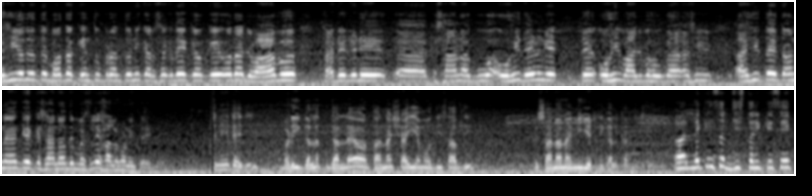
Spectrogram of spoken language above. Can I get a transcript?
ਅਸੀਂ ਉਹਦੇ ਉੱਤੇ ਬਹੁਤਾ ਕਿੰਤੂ ਪਰੰਤੂ ਨਹੀਂ ਕਰ ਸਕਦੇ, ਕਿਉਂਕਿ ਉਹਦਾ ਜਵਾਬ ਸਾਡੇ ਜਿਹੜੇ ਕਿਸਾਨ ਆਗੂ ਆ, ਉਹੀ ਦੇਣਗੇ ਤੇ ਉਹੀ ਵਾਜਬ ਹੋਊਗਾ। ਅਸੀਂ ਅਸੀਂ ਤੇ ਚਾਹੁੰਦੇ ਹਾਂ ਕਿ ਕਿਸਾਨਾਂ ਦੇ ਮਸਲੇ ਹੱਲ ਹੋਣੇ ਚਾਹੀਦੇ। ਨੀਟ ਹੈ ਜੀ, ਬੜੀ ਗਲਤ ਗੱਲ ਹੈ ਔਰ ਤਾਨਾਸ਼ਾਹੀ ਹੈ ਮੋਦੀ ਸਾਹਿਬ ਦੀ। किसानों ने इमीजिएटली गल करनी चाहिए लेकिन सर जिस तरीके से एक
